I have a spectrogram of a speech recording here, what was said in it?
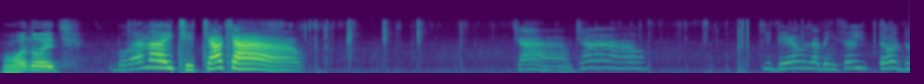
Boa noite. Boa noite. Tchau, tchau. Tchau, tchau. Que Deus abençoe todos.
